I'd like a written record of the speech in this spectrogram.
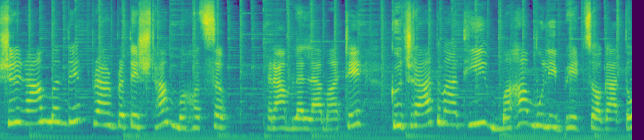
શ્રી રામ મંદિર પ્રાણ પ્રતિષ્ઠા મહોત્સવ. રામલલ્લા માટે ગુજરાતમાંથી મહામૂલી ભેટ સોગાતો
